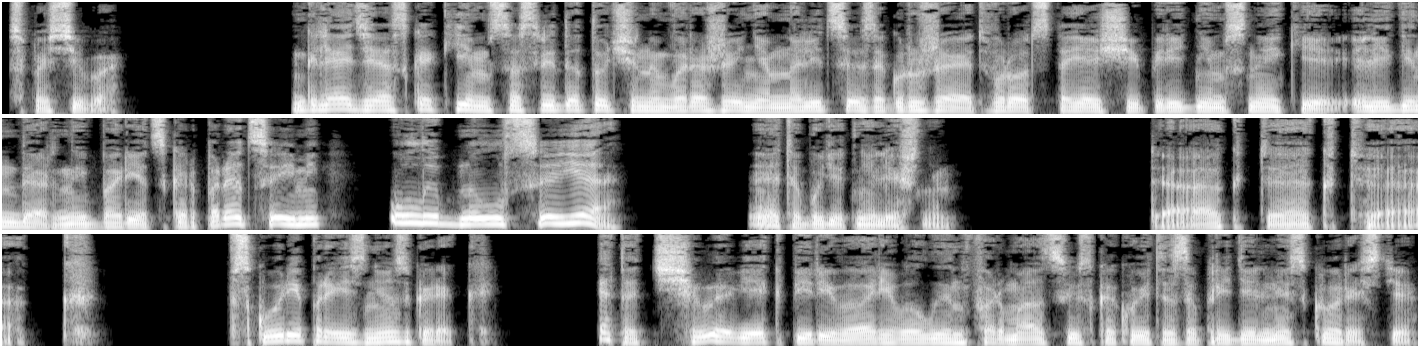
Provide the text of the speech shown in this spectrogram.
«Спасибо». Глядя, с каким сосредоточенным выражением на лице загружает в рот стоящий перед ним Снеки легендарный борец с корпорациями, улыбнулся я, это будет не лишним. «Так, так, так», — вскоре произнес Грег. Этот человек переваривал информацию с какой-то запредельной скоростью.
